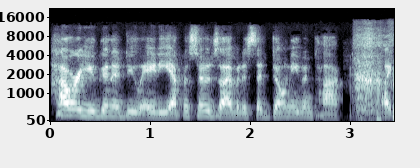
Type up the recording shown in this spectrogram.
How are you going to do 80 episodes? I would have said, Don't even talk. Like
